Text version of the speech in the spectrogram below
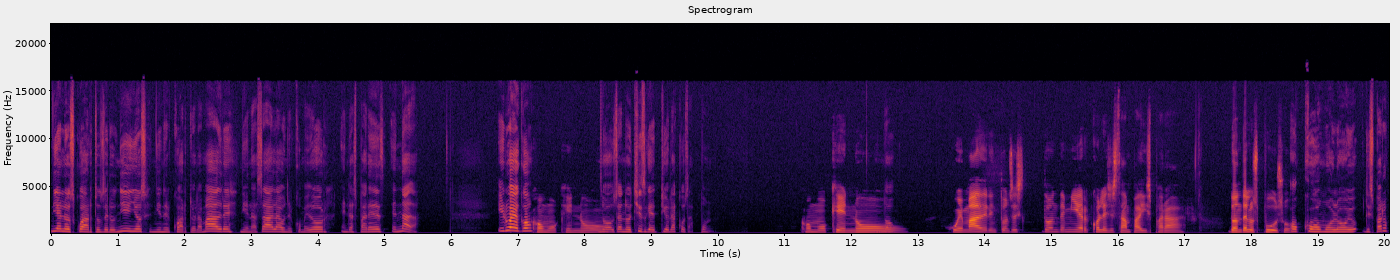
Ni en los cuartos de los niños, ni en el cuarto de la madre, ni en la sala o en el comedor, en las paredes, en nada. Y luego, Como que no. no, o sea, no chisgueteó la cosa, pum. Como que no. No. Jue madre. Entonces, ¿dónde miércoles estaban para disparar? ¿Dónde los puso? O cómo lo disparó.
